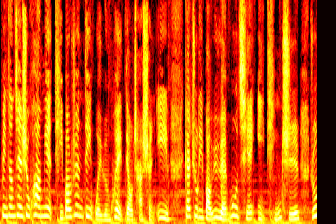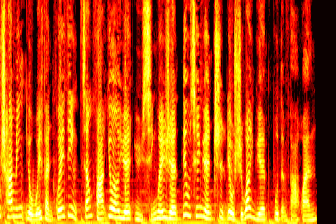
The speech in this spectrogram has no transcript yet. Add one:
并将监视画面提报认定委员会调查审议。该助理保育员目前已停职，如查明有违反规定，将罚幼儿园与行为人六千元至六十万元不等罚还。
